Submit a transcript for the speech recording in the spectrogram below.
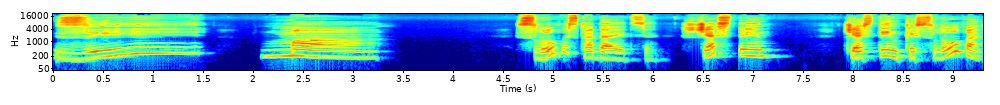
З-ма. Слово складається з частин. Частинки слова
